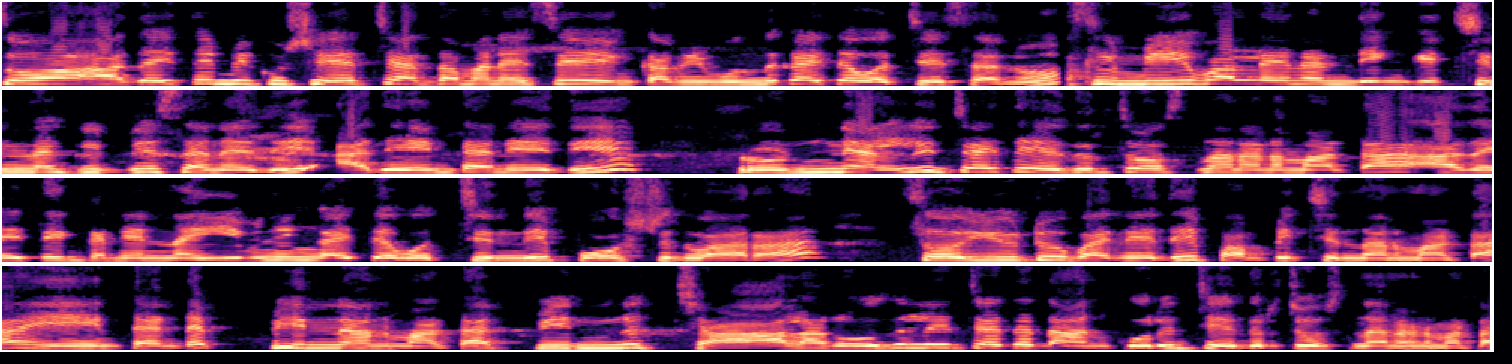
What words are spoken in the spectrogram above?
సో అదైతే మీకు షేర్ చేద్దాం అనేసి ఇంకా మీ ముందుకైతే వచ్చేసాను. అసలు మీ వాళ్ళేనండి ఇంక చిన్న గుడ్ న్యూస్ అనేది అదేంటనేది రెండు నెలల నుంచి అయితే ఎదురు చూస్తున్నాను అనమాట అదైతే ఇంకా నిన్న ఈవినింగ్ అయితే వచ్చింది పోస్ట్ ద్వారా. సో యూట్యూబ్ అనేది పంపించింది అనమాట ఏంటంటే పిన్ అన్నమాట పిన్ చాలా రోజుల నుంచి అయితే దాని గురించి ఎదురు చూస్తున్నాను అనమాట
